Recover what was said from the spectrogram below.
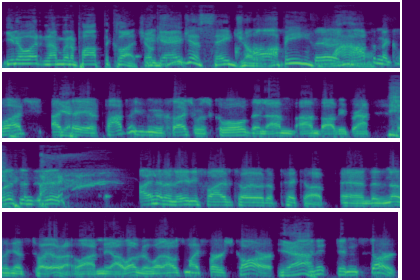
you know what, and I'm gonna pop the clutch. Did Okay, you just say uh, jalopy? Uh, oh, dude, wow. popping the clutch. I Yeah. tell you, if popping the clutch was cool, then I'm I'm Bobby Brown. Listen, this, I had an '85 Toyota pickup, and there's nothing against Toyota. I mean, I loved it. Well, that was my first car. Yeah. and it didn't start.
